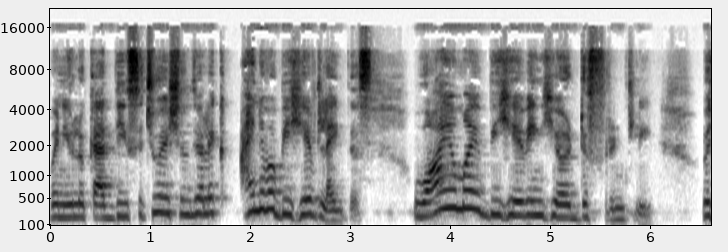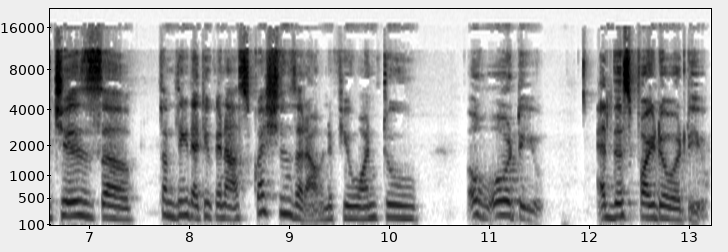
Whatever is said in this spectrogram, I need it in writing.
When you look at these situations you're like i never behaved like this. Why am i behaving here differently? Which is uh, something that you can ask questions around if you want to oh, over to you at this point over to you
